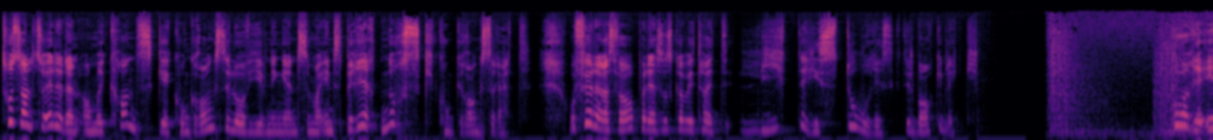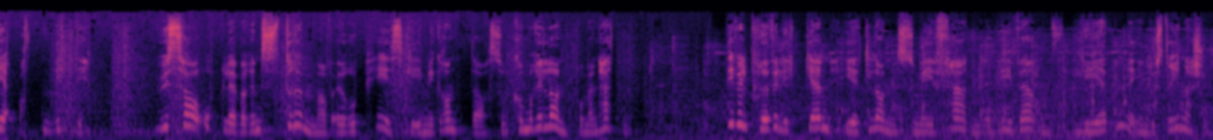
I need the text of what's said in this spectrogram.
Tross alt så er det den amerikanske konkurranselovgivningen som har inspirert norsk konkurranserett. Og før dere svarer på det, så skal vi ta et lite historisk tilbakeblikk. Året er 1890. USA opplever en strøm av europeiske immigranter som kommer i land på Manhattan. De vil prøve lykken i et land som er i ferd med å bli verdens ledende industrinasjon.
